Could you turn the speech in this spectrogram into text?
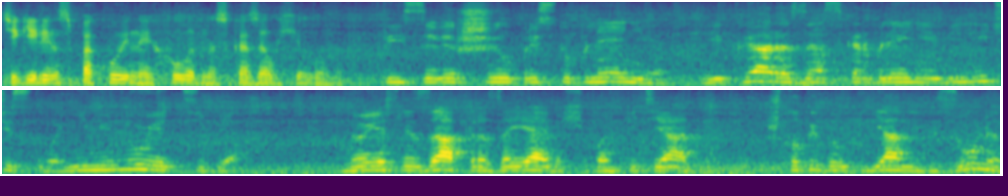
Тигелин спокойно и холодно сказал Хилону. Ты совершил преступление, и кара за оскорбление величества не минует тебя. Но если завтра заявишь в амфитеатре, что ты был пьян и безумен,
